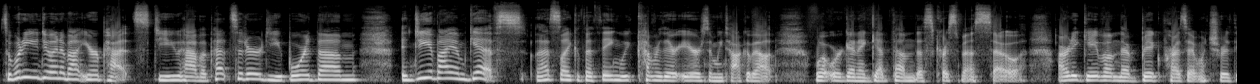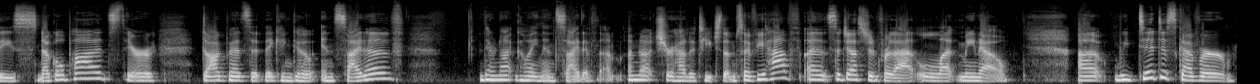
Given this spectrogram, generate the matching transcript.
So, what are you doing about your pets? Do you have a pet sitter? Do you board them? And do you buy them gifts? That's like the thing we cover their ears and we talk about what we're going to get them this Christmas. So, I already gave them their big present, which were these snuggle pods. They're dog beds that they can go inside of they're not going inside of them. I'm not sure how to teach them. So if you have a suggestion for that, let me know. Uh, we did discover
